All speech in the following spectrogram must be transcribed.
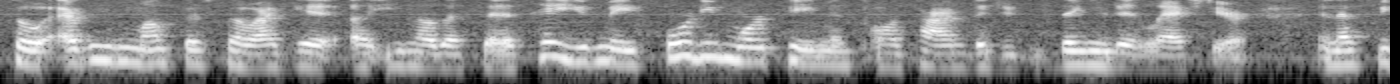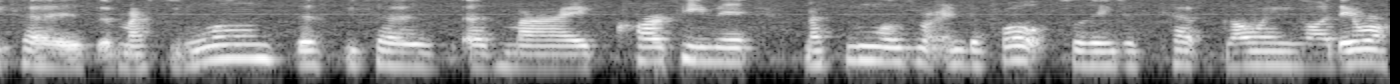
So every month or so, I get an email that says, "Hey, you've made 40 more payments on time than you than you did last year," and that's because of my student loans. That's because of my car payment. My student loans were in default, so they just kept going on. They were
